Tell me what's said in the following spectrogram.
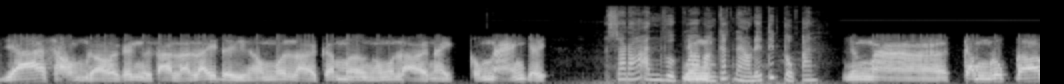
Giá xong rồi cái người ta lại lấy đi không có lời cảm ơn không có lời này cũng nản chị. Sau đó anh vượt qua Nhưng- bằng cách nào để tiếp tục anh? nhưng mà trong lúc đó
